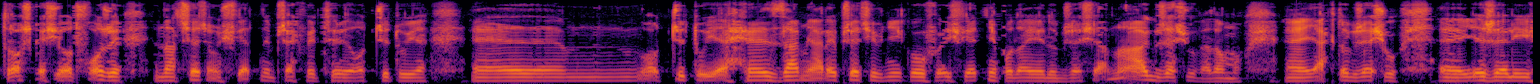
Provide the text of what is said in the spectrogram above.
troszkę się otworzy na trzecią. Świetny przechwyt, odczytuje, odczytuje zamiary przeciwników, świetnie podaje do Grzesia. No a Grzesiu wiadomo, jak to Grzesiu, jeżeli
